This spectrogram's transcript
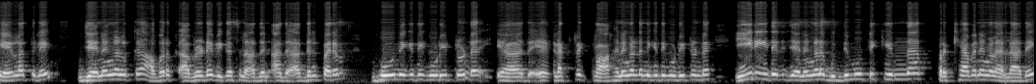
കേരളത്തിലെ ജനങ്ങൾക്ക് അവർ അവരുടെ വികസനം അതിൽ അത് അതിൽ പരം ഭൂനികുതി കൂടിയിട്ടുണ്ട് ഇലക്ട്രിക് വാഹനങ്ങളുടെ നികുതി കൂടിയിട്ടുണ്ട്. ഈ രീതിയിൽ ജനങ്ങളെ ബുദ്ധിമുട്ടിക്കുന്ന പ്രഖ്യാപനങ്ങളല്ലാതെ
